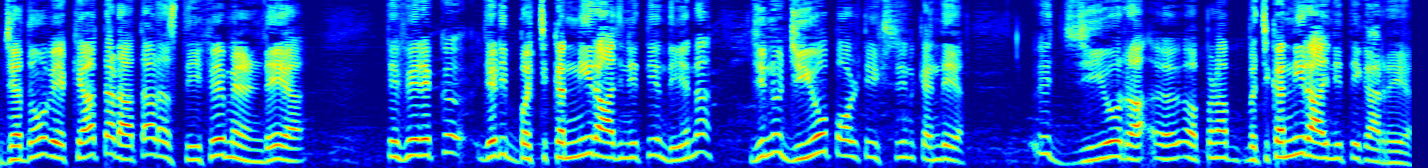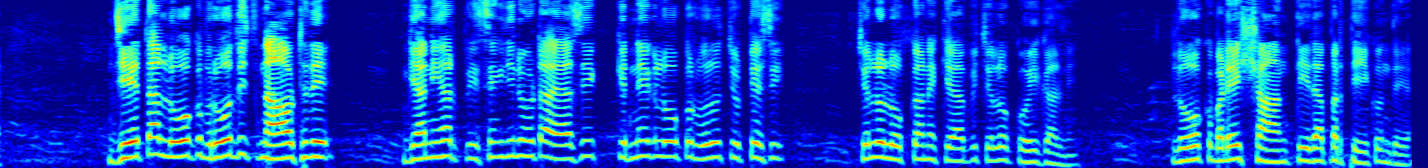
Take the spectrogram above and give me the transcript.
ਜਦੋਂ ਵੇਖਿਆ ਧੜਾ ਧੜ ਅਸਤੀਫੇ ਮਿਲਣਦੇ ਆ, ਤੇ ਫਿਰ ਇੱਕ ਜਿਹੜੀ ਬਚਕੰਨੀ ਰਾਜਨੀਤੀ ਹੁੰਦੀ ਹੈ ਨਾ, ਜਿਹਨੂੰ ਜੀਓ ਪੋਲਿਟਿਕਸ ਕਹਿੰਦੇ ਆ, ਇਹ ਜੀਓ ਰਾ- ਆਪਣਾ ਬਚਕੰਨੀ ਰਾਜਨੀਤੀ ਕਰ ਰਹੇ ਆ। ਜੇ ਤਾਂ ਲੋਕ ਵਿਰੋਧ ਵਿੱਚ ਨਾ ਉੱਠਦੇ। ਗਿਆਨੀ ਹਰਪ੍ਰੀਤ ਸਿੰਘ ਜੀ ਨੂੰ ਹਟਾਇਆ ਸੀ, ਕਿੰਨੇ ਕੁ ਲੋਕ ਵਿਰੋਧ ਚੁੱਟੇ ਸੀ। ਚਲੋ ਲੋਕਾਂ ਨੇ ਕਿਹਾ ਵੀ ਚਲੋ ਕੋਈ ਗੱਲ ਨਹੀਂ। ਲੋਕ ਬੜੇ ਸ਼ਾਂਤੀ ਦਾ ਪ੍ਰਤੀਕ ਹੁੰਦੇ ਆ।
